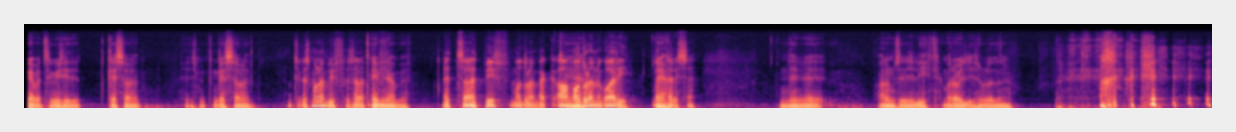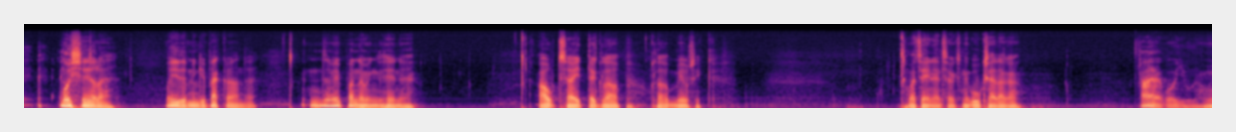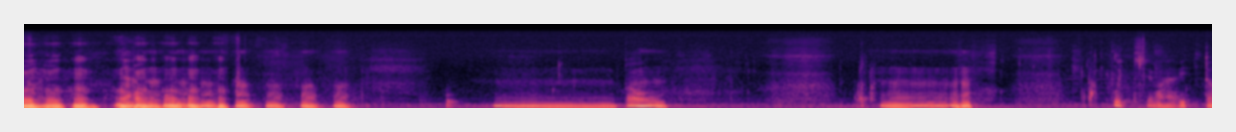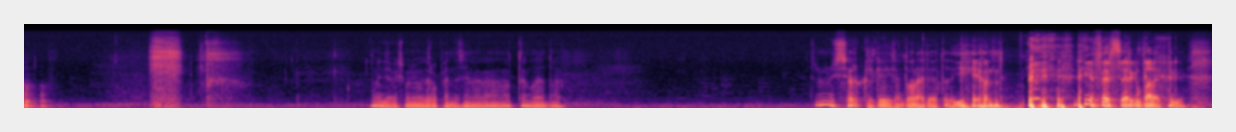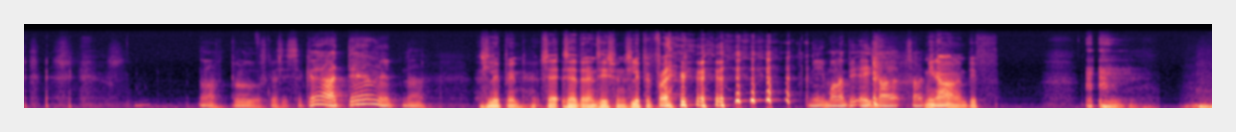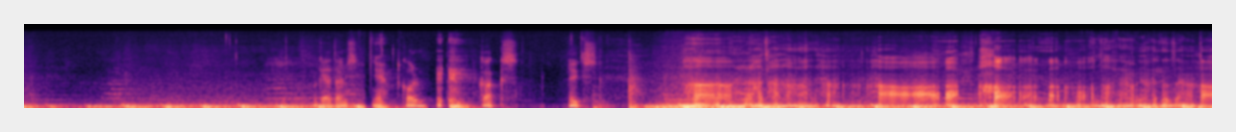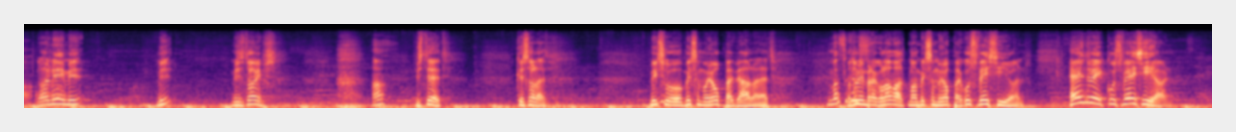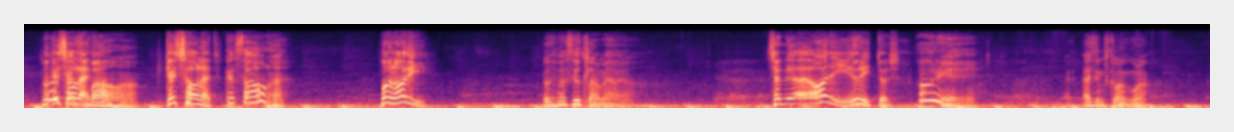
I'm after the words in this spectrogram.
kõigepealt sa küsid, et kes sa oled, siis ma ütlen, kes sa oled. oota, kas ma olen Pihv või sa oled ei, Pihv? mina olen Pihv. et sa oled Pihv, ma tulen back, aa, ma Jah. tulen nagu Harri backerisse. anname sellise lihtsama rolli sulle täna. muss ei ole või mingi background või? sa võid panna mingi selline outside the club, club music. vot selline, et see oleks nagu ukse taga. Aa jaa, kui ju. jah. Pum. Mhm. putsi vahe vittu. ma ei tea, miks ma niimoodi ropendasin, aga oota kohe tuleb. Circle K-s on tore töötada, jee on. persse ärge valetage. ah, produus ka sisse, god damn it, noh. Slipin, see, see transition slipib praegu. nii, ma olen, ei, sa, sa oled. mina olen Pihv. okei okay,, valmis. jah. kolm, kaks, üks. No nii, mi-, mi-, mis toimus? mis teed? kes sa oled? miks su, miks sa mu jope peal oled? ma tulin praegu lavalt maha, miks sa mu jope, kus vesi on? Hendrik, kus vesi on? kes sa oled? kes sa oled? kes sa oled? ma olen Hari, sa peaks ütlema ja, ja. see on äh, Hari üritus. Harri. Esimest korda kuulen.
